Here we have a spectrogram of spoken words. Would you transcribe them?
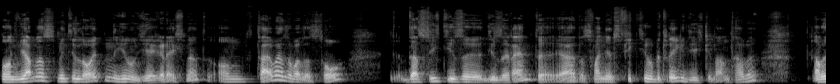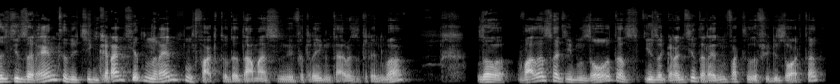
Und wir haben das mit den Leuten hin und her gerechnet und teilweise war das so, dass sich diese, diese Rente, ja, das waren jetzt fiktive Beträge, die ich genannt habe, aber durch diese Rente, durch den garantierten Rentenfaktor, der damals in den Verträgen teilweise drin war, so war das halt eben so, dass dieser garantierte Rentenfaktor dafür gesorgt hat,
